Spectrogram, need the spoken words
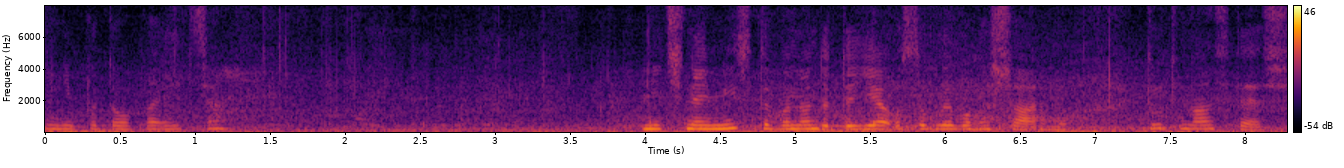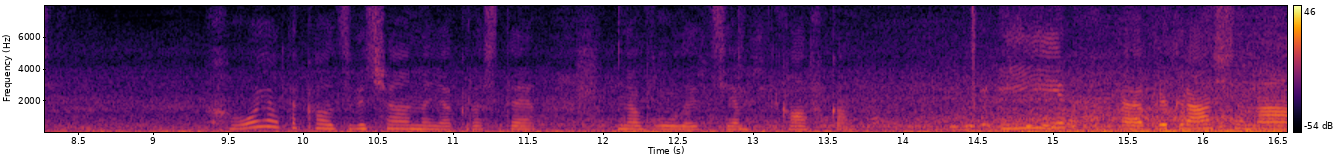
Мені подобається. Нічне місто, воно додає особливого шарму. Тут в нас теж хвоя така от звичайна, як росте на вулиці, кавка. І е, прикрашена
